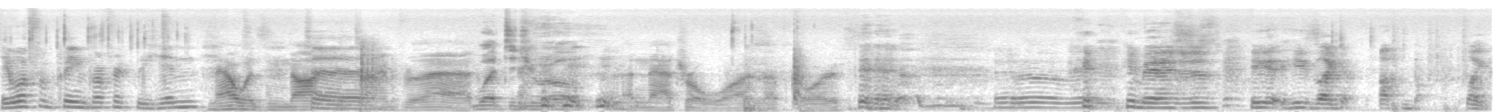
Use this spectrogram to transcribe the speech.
He went from being perfectly hidden. Now was not the time for that. What did you roll? A natural one, of course. he manages. He he's like up, like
